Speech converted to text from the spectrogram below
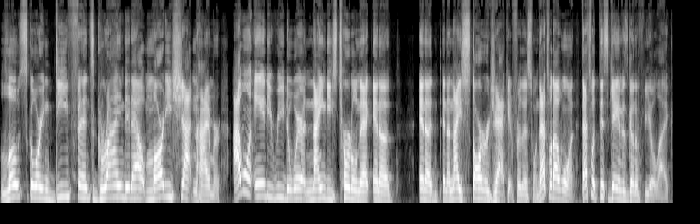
Low scoring defense, grinded out. Marty Schottenheimer. I want Andy Reid to wear a 90s turtleneck and a and a and a nice starter jacket for this one. That's what I want. That's what this game is gonna feel like.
